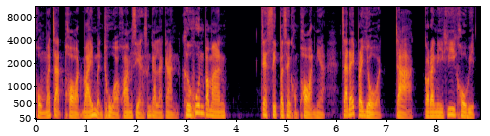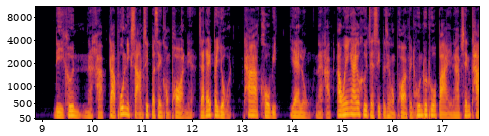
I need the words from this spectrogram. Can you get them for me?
ผมมาจัดพอร์ตไว้เหมือนถัวความเสี่ยงซึ่งกันและกัน คือหุ้นประมาณ 70%ของพอร์ตเนี่ยจะได้ประโยชน์จากกรณีที่โควิดดีขึ้นนะครับกับหุ้นอีก 30%ของพอร์ตเนี่ยจะได้ประโยชน์ถ้าโควิดแย่ลงนะครับเอาง่ายๆก็คือ 70%ของพอร์ตเป็นหุ้นทั่วๆไปนะครับเช่นค้า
